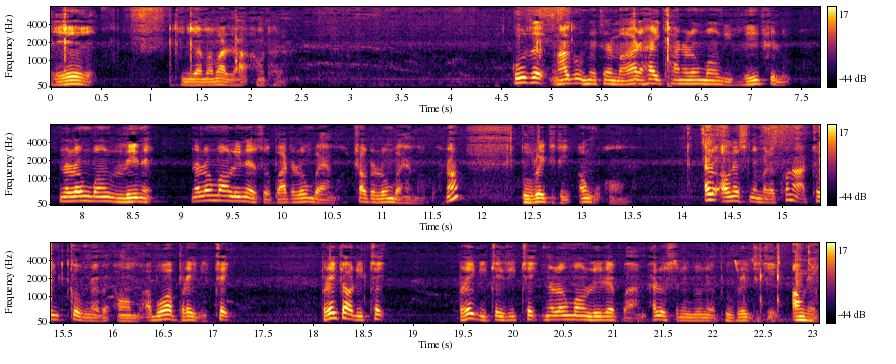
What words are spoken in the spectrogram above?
လဲတဲ့ဒီနေရာမှာမှလာအောင်ထားတယ်95ခုနှစ်တည်းမှာတဲ့ဟိုက်ခါနှလုံးပေါင်းဒီ၄ဖြစ်လို့နှလုံးပေါင်း၄နဲ့ နှလုံးပေါင်း၄နဲ့ဆိုဘာတစ်လုံးပိုင်ရမှာ6တစ်လုံးပိုင်ရမှာပေါ့နော်ဘူဘရိတ်တစ်ချိန်အောင်ကိုအောင်အဲ့လိုအောင်တဲ့စနေမှာလည်းခုနအထိတ်ကုန်နေပဲအောင်မှာအဘောကဘရိတ်ဒီထိတ်ဘရိတ်ကြောက်ဒီထိတ်ဘရိတ်ဒီထိတ်စီထိတ်နှလုံးပေါင်းလေးလဲပါအဲ့လိုစနစ်မျိုးနဲ့ဘူဘရိတ်ကြီးအောင်တယ်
